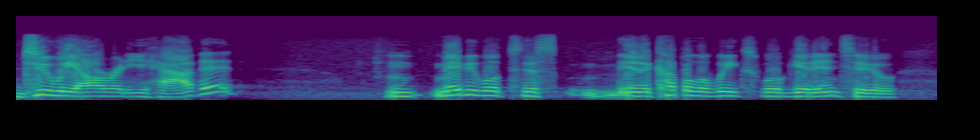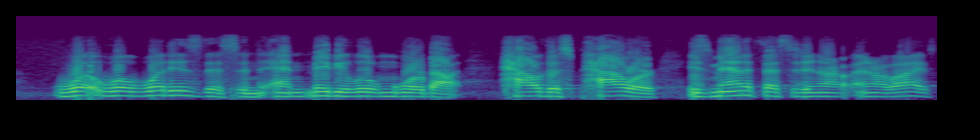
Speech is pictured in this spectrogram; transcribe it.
Do we already have it? Maybe we'll just in a couple of weeks we'll get into what, well, what is this? And, and maybe a little more about how this power is manifested in our, in our lives.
